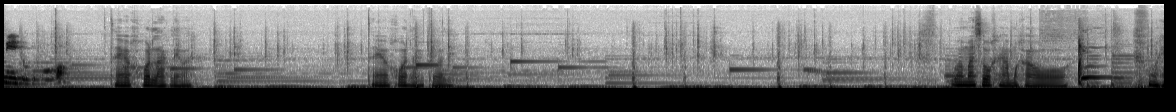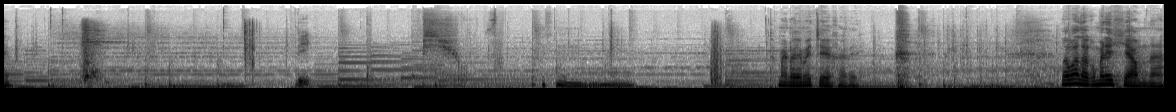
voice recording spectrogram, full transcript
ไม่รู้ไทยก็โคตรรักเลยวะไทยก็โคตรรักตัวเลยว่ามาโซคามเขาโอ้ยดิพิวอื้อหือทำไมเรายังไม่เจอใครเลย แล้วว่าเราก็ไม่ได้แคมนะ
